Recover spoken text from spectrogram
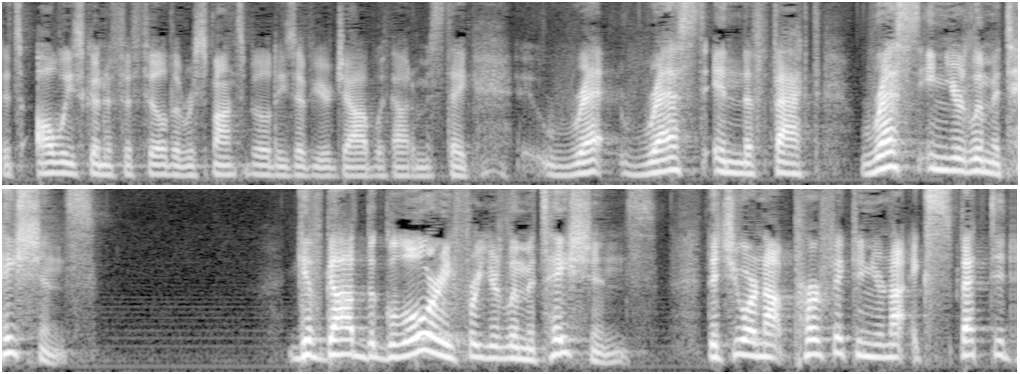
that's always going to fulfill the responsibilities of your job without a mistake. Rest in the fact, rest in your limitations. Give God the glory for your limitations that you are not perfect and you're not expected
